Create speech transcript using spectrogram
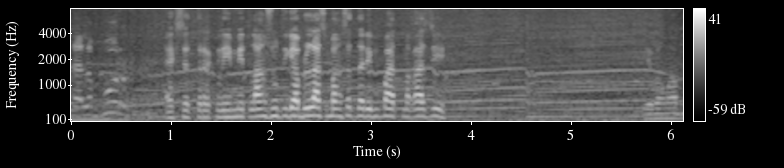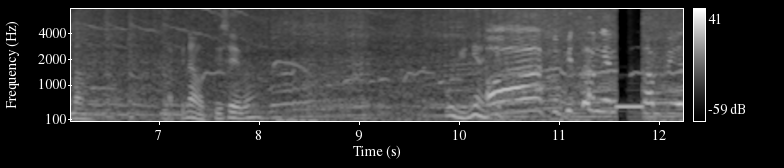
Udah lebur. Exit track limit langsung 13 bangsat dari 4 makasih. Ya bang maaf bang. Nggak penalti saya bang. Uh ini anjing Oh, stupid yang hampir.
